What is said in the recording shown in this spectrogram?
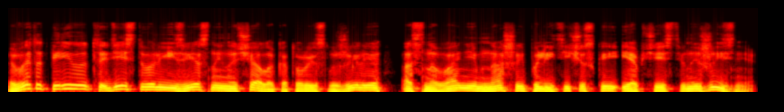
В этот период действовали известные начала, которые служили основанием нашей политической и общественной жизни.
